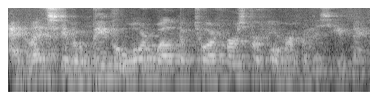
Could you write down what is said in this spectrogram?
and let's give a big warm welcome to our first performer from this evening.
